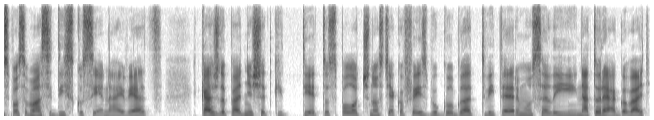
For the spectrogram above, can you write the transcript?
spôsobom asi diskusie najviac Každopádne všetky tieto spoločnosti ako Facebook, Google a Twitter museli na to reagovať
